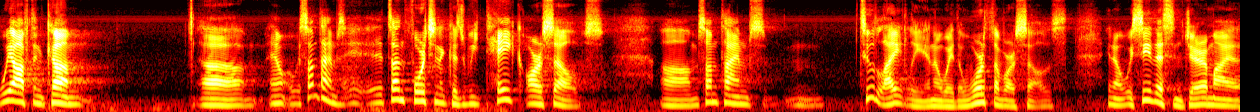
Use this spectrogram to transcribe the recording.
we often come, uh, and sometimes it's unfortunate because we take ourselves um, sometimes too lightly, in a way, the worth of ourselves. You know, we see this in Jeremiah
